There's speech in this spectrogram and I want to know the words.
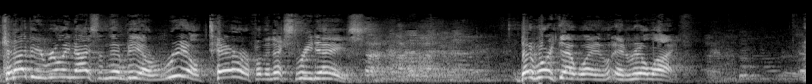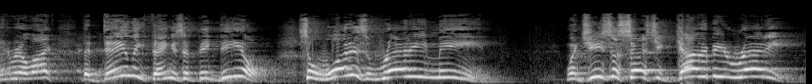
can I be really nice and then be a real terror for the next three days? Doesn't work that way in, in real life. In real life, the daily thing is a big deal. So, what does ready mean? When Jesus says you got to be ready,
